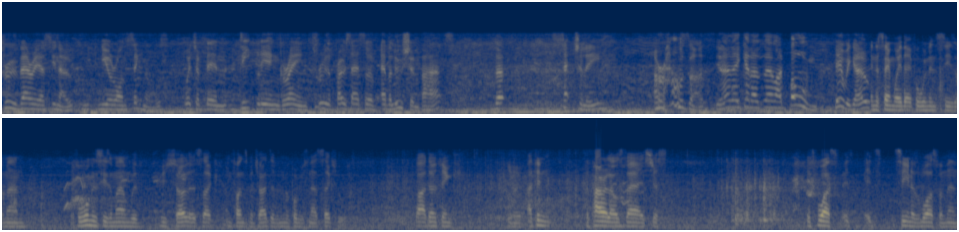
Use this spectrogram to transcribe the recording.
through various, you know, neuron signals, which have been deeply ingrained through the process of evolution, perhaps, that sexually arouse us. You know, they get us. They're like, boom, here we go. in the same way that if a woman sees a man, if a woman sees a man with who's shirtless, like and finds him attractive, then they'll probably think that's sexual. But I don't think, you know, I think the parallels there is just it's worse. It's it's seen as worse for men.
